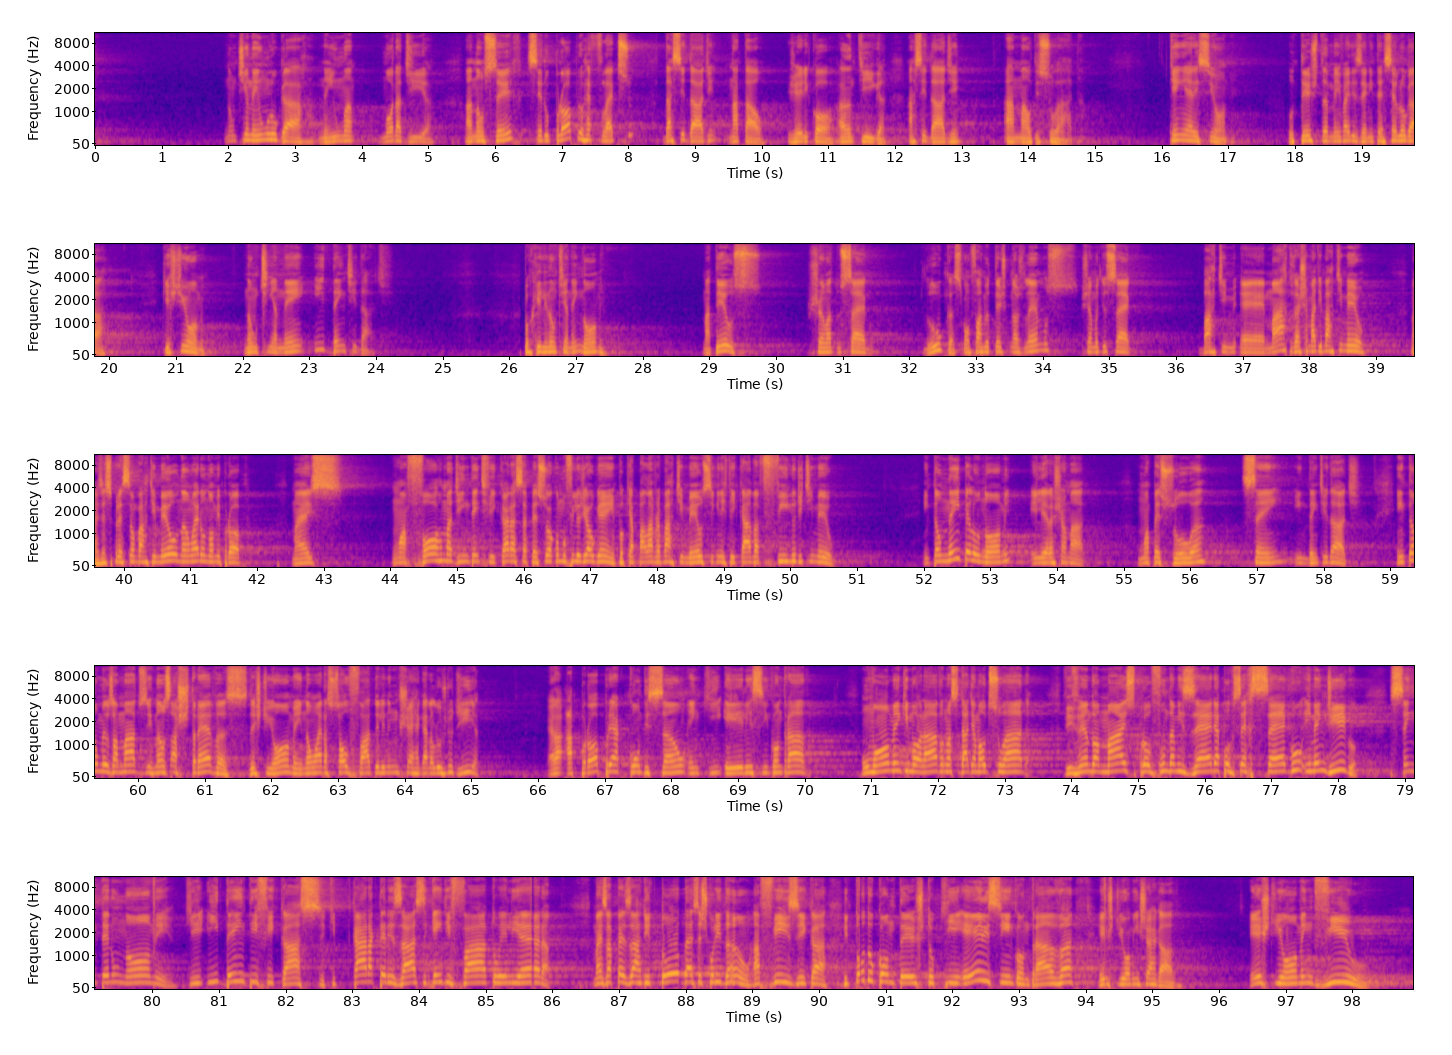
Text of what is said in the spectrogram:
Não tinha nenhum lugar, nenhuma moradia, a não ser ser o próprio reflexo da cidade natal, Jericó, a antiga, a cidade amaldiçoada. Quem era esse homem? O texto também vai dizer, em terceiro lugar, que este homem não tinha nem identidade, porque ele não tinha nem nome. Mateus chama do cego, Lucas, conforme o texto que nós lemos, chama de cego. Bartim, é, Marcos vai chamar de Bartimeu, mas a expressão Bartimeu não era um nome próprio, mas uma forma de identificar essa pessoa como filho de alguém, porque a palavra Bartimeu significava filho de Timeu. Então, nem pelo nome ele era chamado, uma pessoa sem identidade. Então, meus amados irmãos, as trevas deste homem não era só o fato de ele não enxergar a luz do dia, era a própria condição em que ele se encontrava. Um homem que morava numa cidade amaldiçoada, vivendo a mais profunda miséria por ser cego e mendigo, sem ter um nome que identificasse, que caracterizasse quem de fato ele era. Mas apesar de toda essa escuridão, a física e todo o contexto que ele se encontrava, este homem enxergava. Este homem viu.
